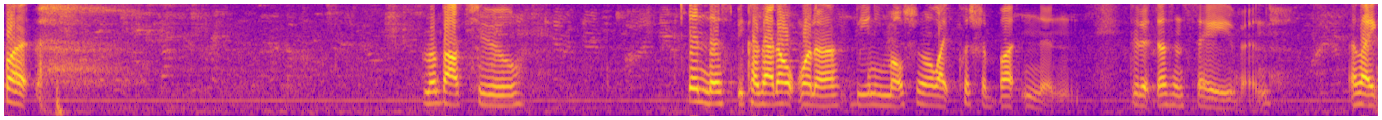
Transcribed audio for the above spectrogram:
But I'm about to end this because I don't want to be an emotional, like push a button and that it doesn't save. And I like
